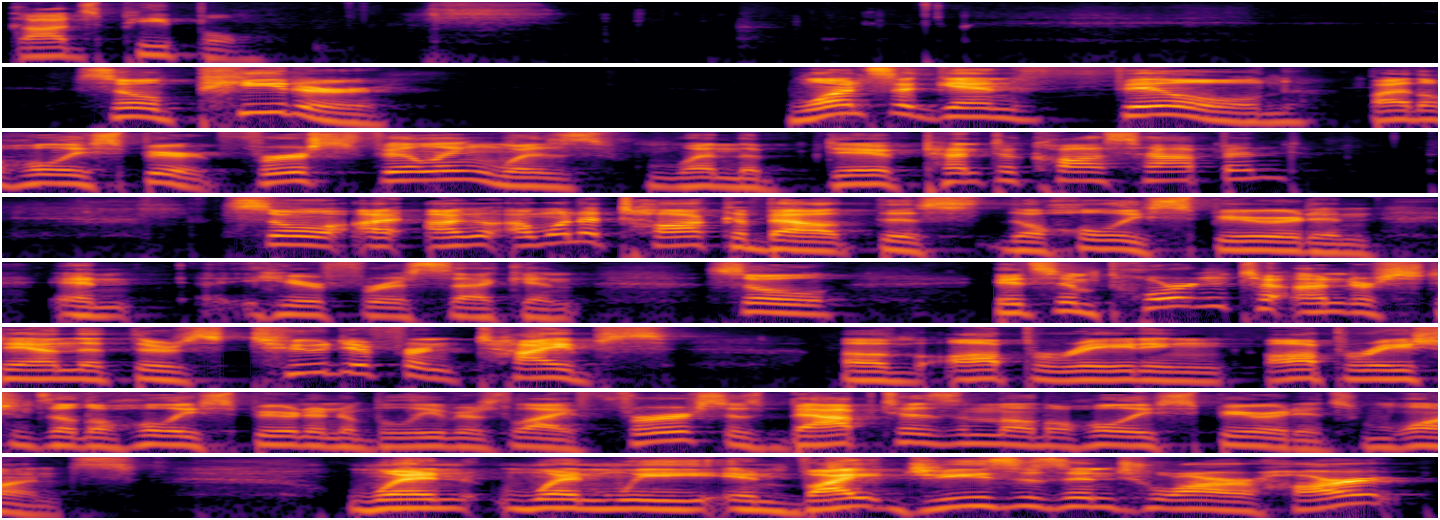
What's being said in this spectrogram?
God's people. So Peter, once again filled by the Holy Spirit. First filling was when the day of Pentecost happened. So I, I, I want to talk about this, the Holy Spirit, and, and here for a second. So it's important to understand that there's two different types of operating operations of the Holy Spirit in a believer's life. First is baptism of the Holy Spirit. It's once. When when we invite Jesus into our heart,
